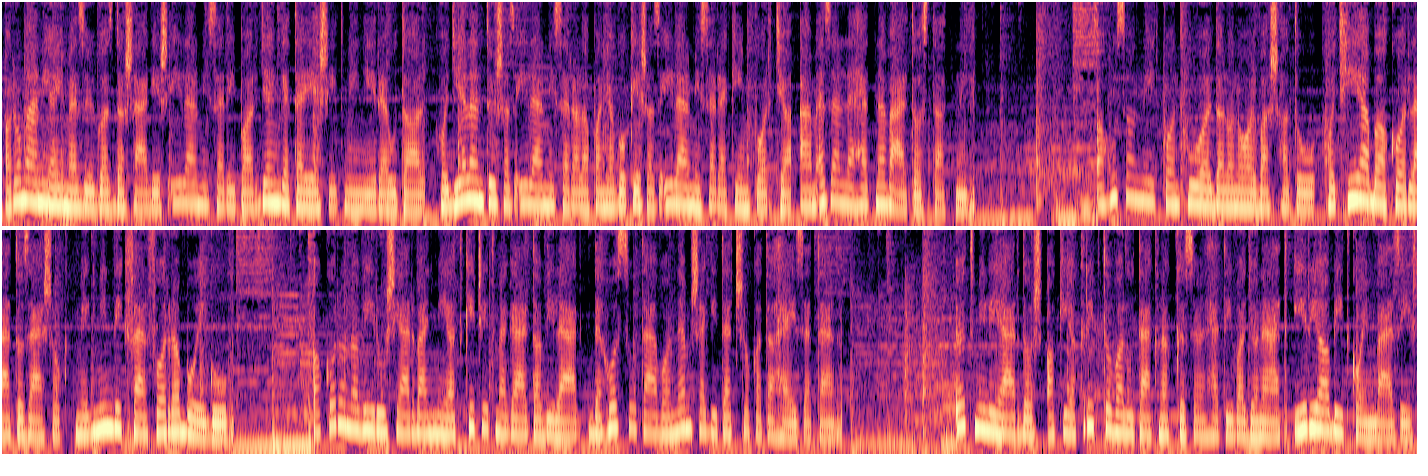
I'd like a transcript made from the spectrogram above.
A romániai mezőgazdaság és élelmiszeripar gyenge teljesítményére utal, hogy jelentős az élelmiszer alapanyagok és az élelmiszerek importja, ám ezen lehetne változtatni. A 24.hu oldalon olvasható, hogy hiába a korlátozások, még mindig felforra bolygó. A koronavírus járvány miatt kicsit megállt a világ, de hosszú távon nem segített sokat a helyzeten. 5 milliárdos, aki a kriptovalutáknak köszönheti vagyonát, írja a Bitcoin bázis.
